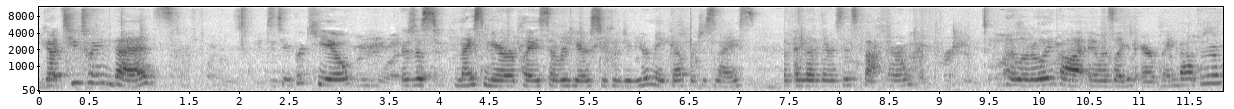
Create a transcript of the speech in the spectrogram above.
you got two twin beds super cute. There's this nice mirror place over here so you can do your makeup, which is nice. And then there's this bathroom. I literally thought it was like an airplane bathroom.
